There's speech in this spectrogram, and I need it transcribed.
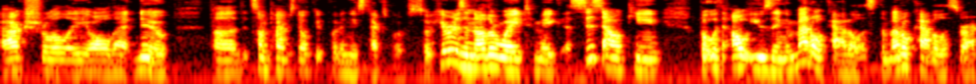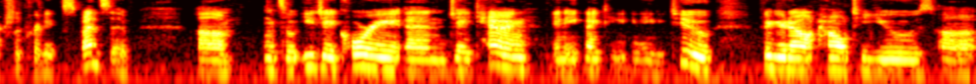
actually all that new uh, that sometimes don't get put in these textbooks. So here is another way to make a cis alkene, but without using a metal catalyst. The metal catalysts are actually pretty expensive. Um, and so E.J. Corey and J. Kang in 1982 figured out how to use uh,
